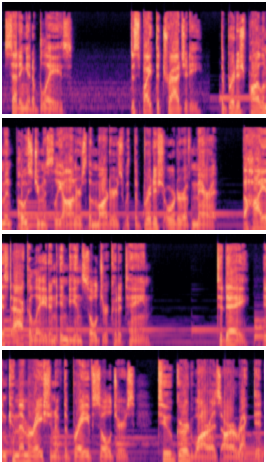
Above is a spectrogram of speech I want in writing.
setting it ablaze. Despite the tragedy, the British Parliament posthumously honors the martyrs with the British Order of Merit, the highest accolade an Indian soldier could attain. Today, in commemoration of the brave soldiers, two gurdwaras are erected,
